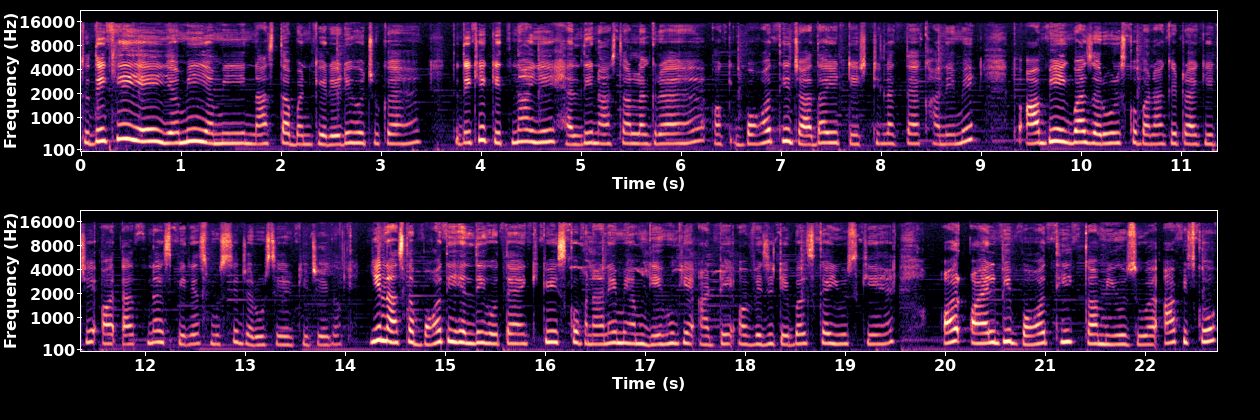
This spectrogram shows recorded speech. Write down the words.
तो देखिए ये यमी यमी नाश्ता बन के रेडी हो चुका है। तो देखिए कितना ये हेल्दी नाश्ता लग रहा है और बहुत ही ज़्यादा ये टेस्टी लगता है खाने में। तो आप भी एक बार ज़रूर इसको बना के ट्राई कीजिए और अपना एक्सपीरियंस मुझसे ज़रूर शेयर कीजिएगा। ये नाश्ता बहुत ही हेल्दी होता है क्योंकि इसको बनाने में हम गेहूँ के आटे और वेजिटेबल्स का यूज़ किए हैं और ऑयल भी बहुत ही कम यूज़ हुआ है। आप इसको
